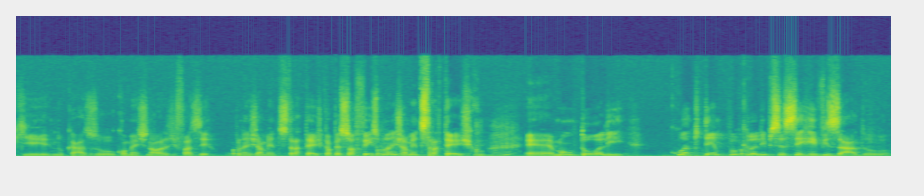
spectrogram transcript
que no caso comete na hora de fazer o planejamento estratégico. A pessoa fez o planejamento estratégico, uhum. é, montou ali. Quanto tempo aquilo ali precisa ser revisado,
